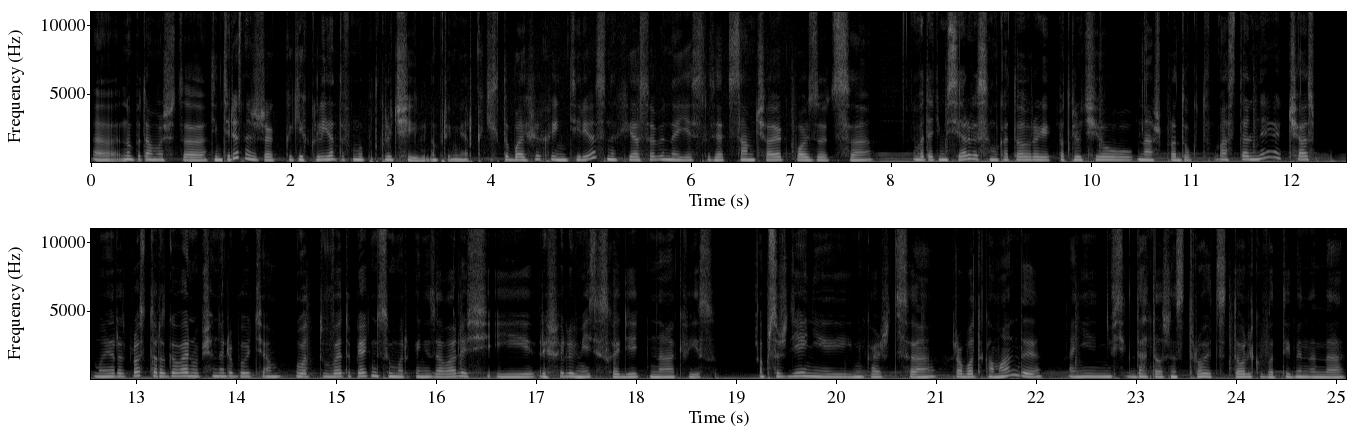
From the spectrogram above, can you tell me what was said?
Э, ну, потому что интересно же, каких клиентов мы подключили, например, каких-то больших и интересных, и особенно если сам человек пользуется вот этим сервисом, который подключил наш продукт. Остальные час мы просто разговариваем вообще на любую тему. Вот в эту пятницу мы организовались и решили вместе сходить на квиз обсуждение и, мне кажется, работа команды, они не всегда должны строиться только вот именно на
